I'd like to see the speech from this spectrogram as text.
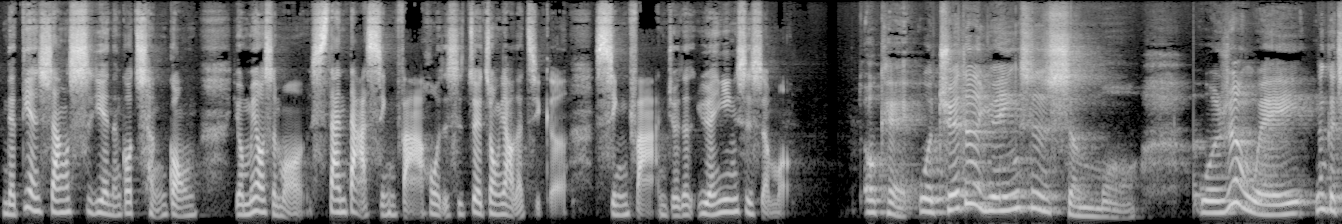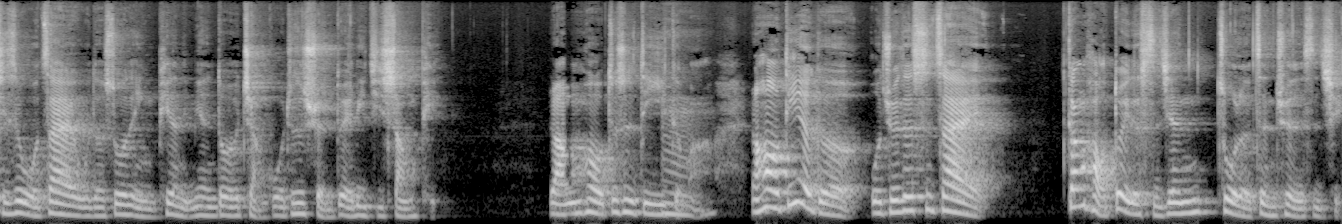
你的电商事业能够成功，有没有什么三大心法，或者是最重要的几个心法？你觉得原因是什么？OK，我觉得原因是什么？我认为那个其实我在我的所有的影片里面都有讲过，就是选对利基商品，然后这是第一个嘛。嗯然后第二个，我觉得是在刚好对的时间做了正确的事情，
